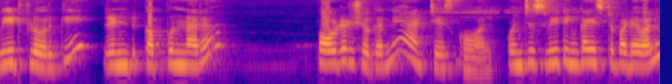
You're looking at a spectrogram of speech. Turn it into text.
వీట్ ఫ్లోర్కి రెండు కప్పున్నర పౌడర్ షుగర్ని యాడ్ చేసుకోవాలి. కొంచెం స్వీట్ ఇంకా ఇష్టపడే వాళ్ళు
